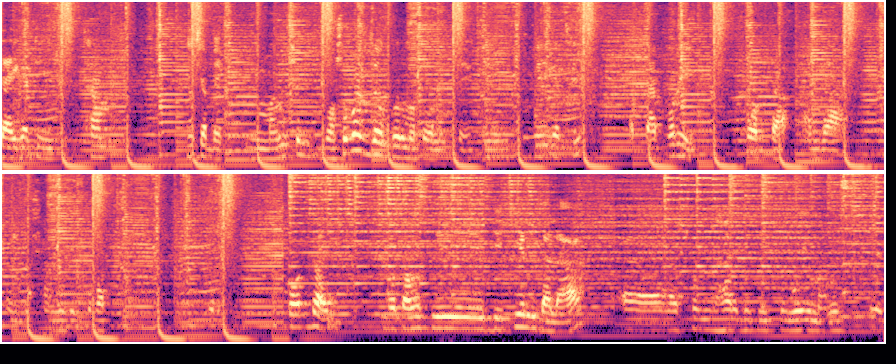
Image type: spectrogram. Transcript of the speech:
জায়গাটি স্থান হিসাবে মানুষের বসবাসযোগ্যর মতো অনেকটা হয়ে গেছে। আর তারপরে পর্দা আমরা এই সামনে দেখতে পাচ্ছি মোটামুটি বিকেল বেলা সন্ধ্যার দিকে খুবই মানুষের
